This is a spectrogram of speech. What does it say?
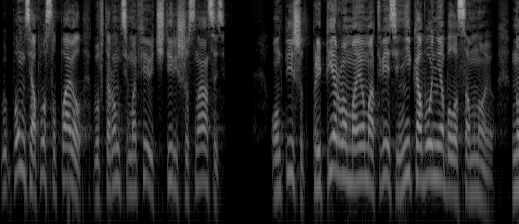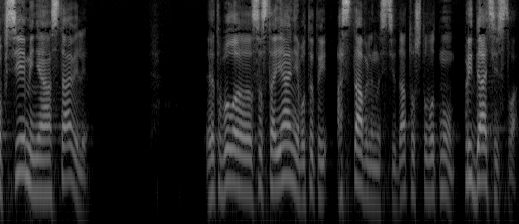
Вы помните, апостол Павел во 2 Тимофею 4,16, он пишет, при первом моем ответе никого не было со мною, но все меня оставили. Это было состояние вот этой оставленности, да, то, что вот, ну, предательство.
